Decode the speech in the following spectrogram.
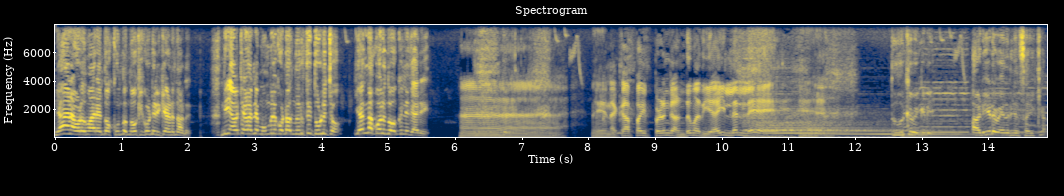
ഞാൻ അവളുമാരെ എന്തോ കുന്തം നോക്കിക്കൊണ്ടിരിക്കുകയാണെന്നാണ്. നീ അവറ്റകൾ എന്റെ മുമ്പിൽ കൊണ്ടാ നിർത്തി തുള്ളിച്ചോ? എന്നാ പോലും നോക്കില്ല ഞാൻ. നിനക്കപ്പ ഇപ്പോഴും കണ്ടു മതിയായില്ലല്ലേ? വെങ്കിടി അടിയുടെ വേദന ഞാൻ സഹിക്കാം.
